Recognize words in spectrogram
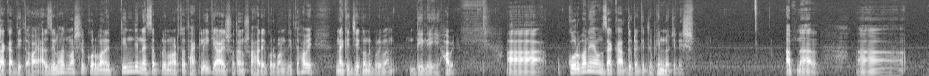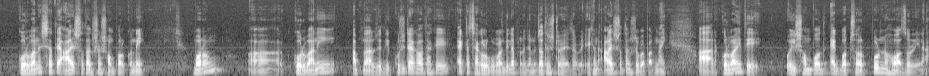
জাকাত দিতে হয়। আর জিলহজ মাসের কোরবানির তিন দিন নেশা পরিমাণ অর্থ থাকলেই কি আড়াই শতাংশ হারে কোরবানি দিতে হবে, নাকি যে কোনো পরিমাণ দিলেই হবে? কোরবানি এবং জাকাত দুটো কিন্তু ভিন্ন জিনিস। আপনার কোরবানির সাথে আড়াই শতাংশের সম্পর্ক নেই। বরং কোরবানি আপনার যদি কোটি টাকাও থাকে, একটা ছাগল কোরবানি দিলে আপনার জন্য যথেষ্ট হয়ে যাবে। এখানে আড়াই শতাংশ ব্যাপার নাই। আর কোরবানিতে ওই সম্পদ এক বছর পূর্ণ হওয়া জরুরি না।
